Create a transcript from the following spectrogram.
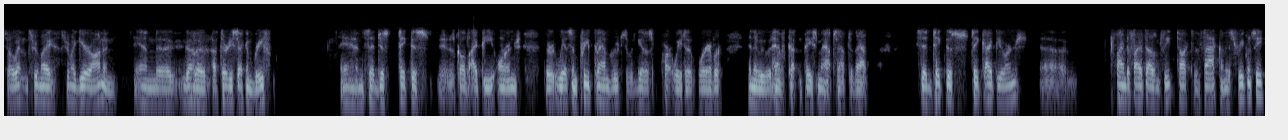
So I went and threw my threw my gear on and and uh, got a, a 30 second brief and said, just take this. It was called IP Orange. There, we had some pre-planned routes that would get us partway to wherever, and then we would have cut and paste maps after that. He said, take this, take IP Orange, uh, climb to 5,000 feet, talk to the FAC on this frequency.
